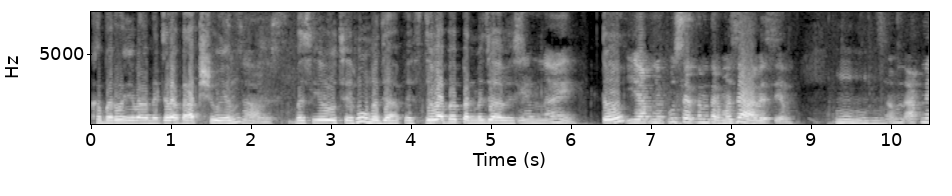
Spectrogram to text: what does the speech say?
ખબર હોય એવા અમે જવાબ આપશું એમ. આવે બસ એવું છે શું મજા આપે જવાબ આપવાની મજા આવે છે? એમ નહીં. તો? એ આપને પૂછે તમ તાર મજા આવે છે એમ. હમ હમ હમ. આપને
